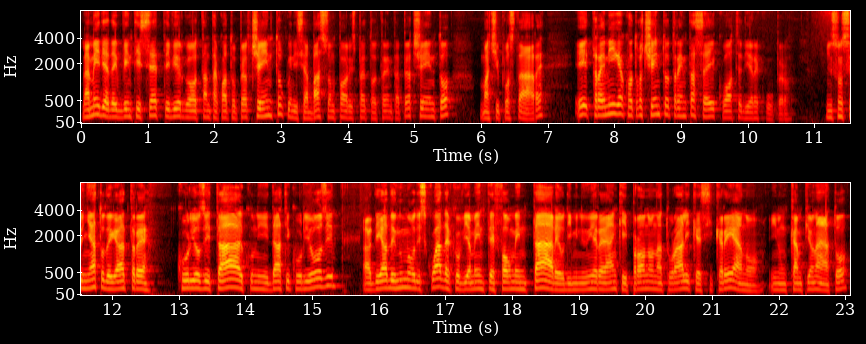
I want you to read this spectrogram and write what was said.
la media del 27,84%, quindi si abbassa un po' rispetto al 30%, ma ci può stare, e 3.436 quote di recupero. Mi sono segnato delle altre curiosità, alcuni dati curiosi, al di là del numero di squadre che ovviamente fa aumentare o diminuire anche i prono naturali che si creano in un campionato,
